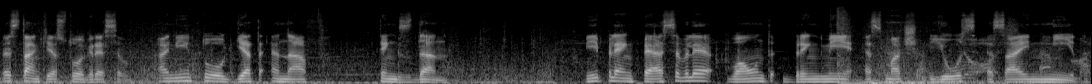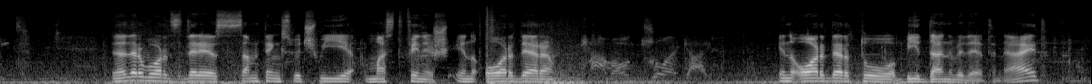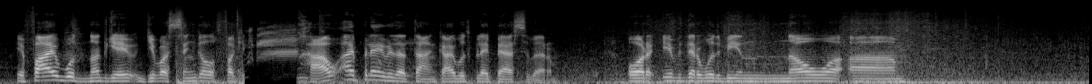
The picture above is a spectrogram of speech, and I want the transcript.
This tank is too aggressive. I need to get enough things done. Me playing passively won't bring me as much use as I need. In other words, there is some things which we must finish in order Come on, try again. In order to be done with it, right? If I would not give, give a single fucking how I play with a tank, I would play passive arm. Or if there would be no um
